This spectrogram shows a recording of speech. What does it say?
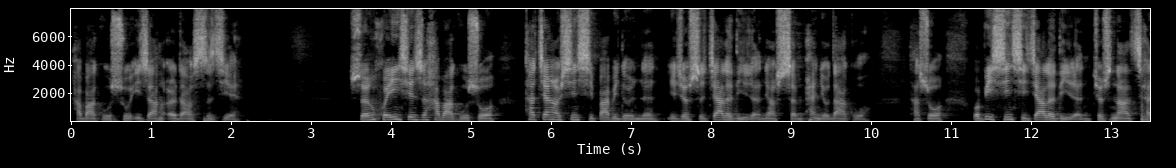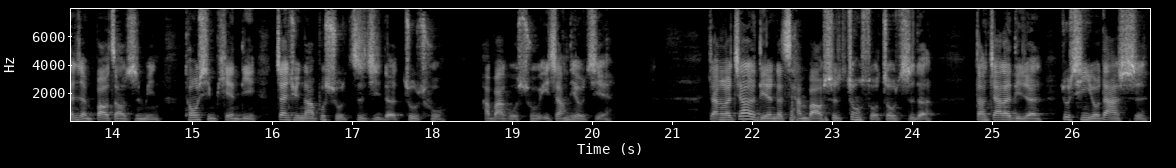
哈巴谷书一章二到四节，神回应先知哈巴谷说，他将要兴起巴比伦人，也就是迦勒底人，要审判犹大国。他说：“我必兴起迦勒底人，就是那残忍暴躁之民，通行遍地，占据那不属自己的住处。”哈巴谷书一章六节。然而，迦勒底人的残暴是众所周知的。当迦勒底人入侵犹大时，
